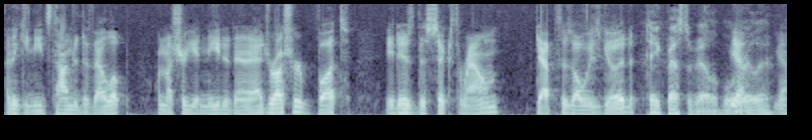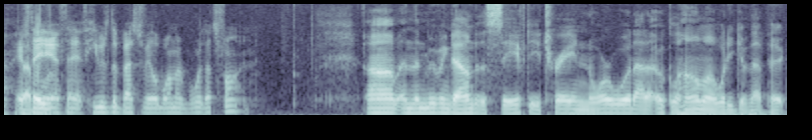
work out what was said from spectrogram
I think he needs time to develop. I'm not sure you needed an edge rusher, but it is the sixth round. Depth is always good. Take best available, yeah, really. yeah. If they, if they if he was the best available on their board, that's fine. Um, and then moving down to the safety, Tre Norwood out of Oklahoma. What do you give that pick?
